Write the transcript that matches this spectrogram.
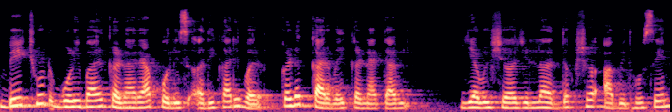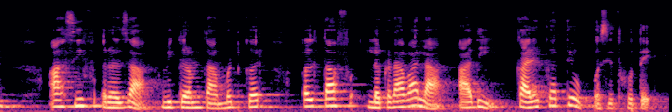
बेछूट गोळीबार करणाऱ्या पोलीस अधिकारीवर कडक कारवाई करण्यात यावी. यावेळी शहर जिल्हा अध्यक्ष आबिद हुसेन आसिफ रजा विक्रम तांबटकर अल्ताफ लकडावाला आदी कार्यकर्ते उपस्थित होते.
